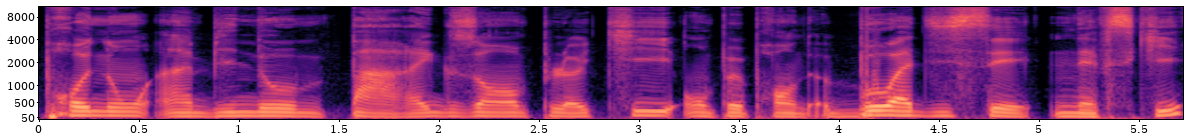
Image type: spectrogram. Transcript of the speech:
Prenons un binôme par exemple qui on peut prendre Boadice Nevsky.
